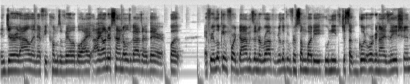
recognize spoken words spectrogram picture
and Jarrett Allen if he comes available. I, I understand those guys are there, but if you're looking for diamonds in the rough, if you're looking for somebody who needs just a good organization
